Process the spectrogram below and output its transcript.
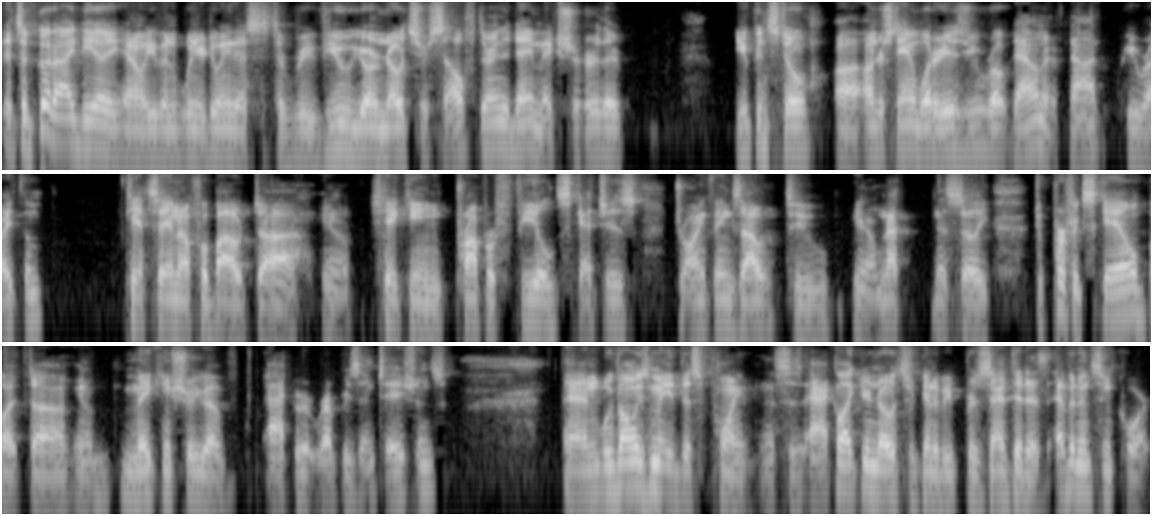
It's a good idea, you know, even when you're doing this, to review your notes yourself during the day. Make sure that you can still uh, understand what it is you wrote down. If not, rewrite them. Can't say enough about uh, you know taking proper field sketches, drawing things out to you know not necessarily to perfect scale, but uh, you know making sure you have accurate representations. And we've always made this point. This is act like your notes are going to be presented as evidence in court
